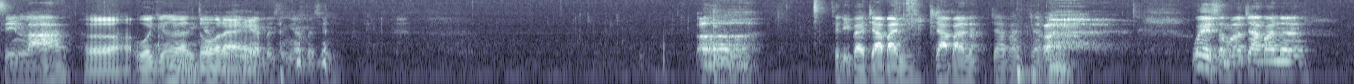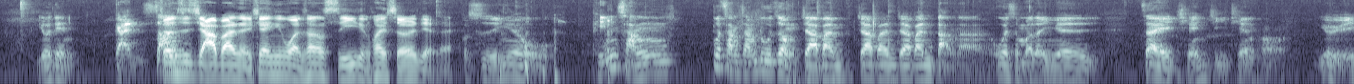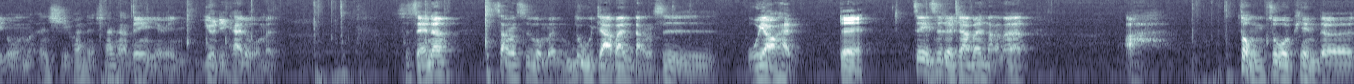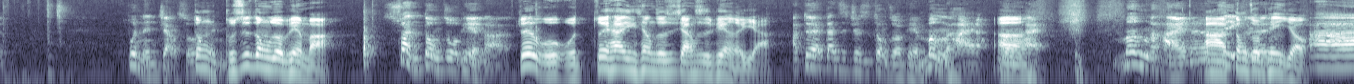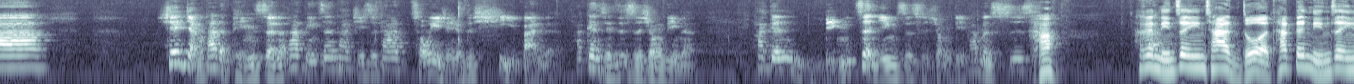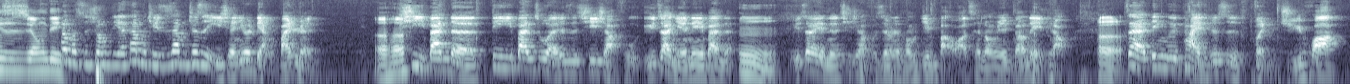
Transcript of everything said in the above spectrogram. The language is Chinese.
行啦，喝，我已经喝很多嘞。这礼拜加班，加班了，加班，加班。为什么加班呢？有点赶上。真是加班嘞！现在已经晚上十一点，快十二点了。不是，因为我平常不常常录这种加班、加班、加班档啊。为什么呢？因为在前几天哈。又有一个我们很喜欢的香港电影演员又离开了我们，是谁呢？上次我们录加班档是吴耀汉，对，这一次的加班档呢，啊，动作片的不能讲说动不是动作片吧？算动作片啦，所以我我对他印象都是僵尸片而已啊。啊，对啊，但是就是动作片，孟海啊，孟海，孟海呢？啊，动作片有啊。先讲他的平生呢，他平生他其实他从以前就是戏班的，他跟谁是师兄弟呢？他跟林正英是师兄弟，他们师哈，他跟林正英差很多，他跟林正英是兄弟，他们是兄弟啊，他们其实他们就是以前有两班人，嗯哼，戏班的第一班出来就是七小福、于占元那一班的，嗯，于占元的七小福是用洪金宝啊、成龙、元彪那一票，嗯，再来另外一派的就是粉菊花。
